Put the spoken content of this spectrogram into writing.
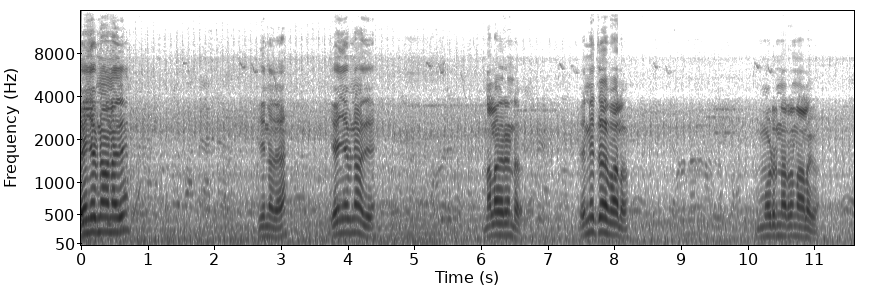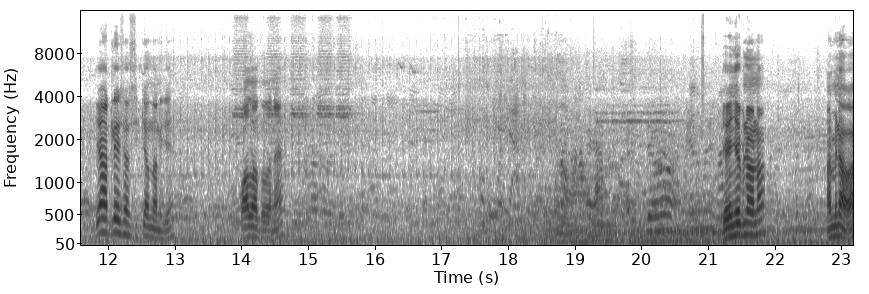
ఏం చెప్పినావు అన్నది ఈయనదా. ఏం చెప్పినావు అది? నలభై రెండు. ఎన్ని ఇస్తుంది పాలు? మూడున్నర నాలుగు. ఏం అట్లా వేసాను సిక్కాం దానికి పాలు అవుతుందనే ఏం చెప్పినావునా అమ్మినావా?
